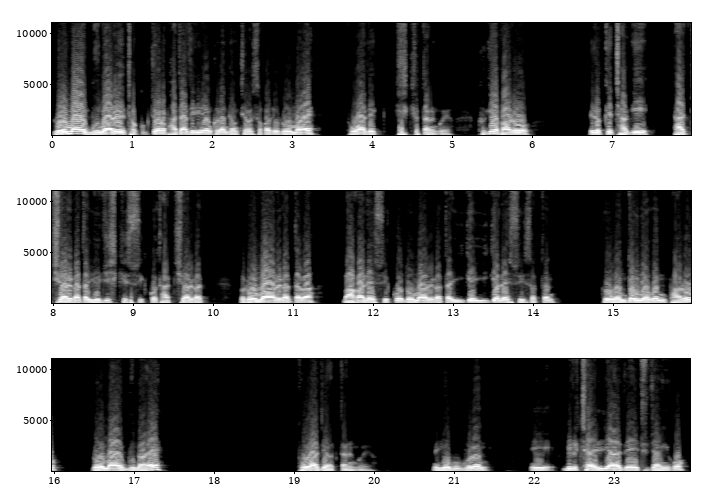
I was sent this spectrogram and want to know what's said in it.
로마의 문화를 적극적으로 받아들이는 그런 정책을 써가지고 로마에 동화시켰다는 거예요. 그게 바로 이렇게 자기 다치아를 갖다 유지시킬 수 있고 다치아를 갖 로마를 갖다가 막아낼 수 있고 로마를 갖다 이겨 이겨낼 수 있었던 그 원동력은 바로 로마의 문화에 동화되었다는 거예요. 근데 이 부분은 이 미르차 엘리아드의 주장이고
